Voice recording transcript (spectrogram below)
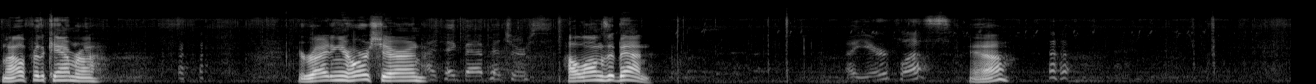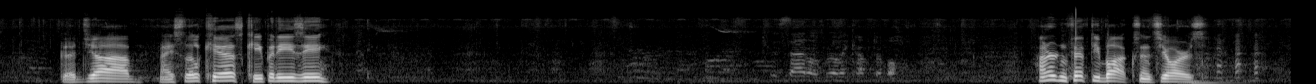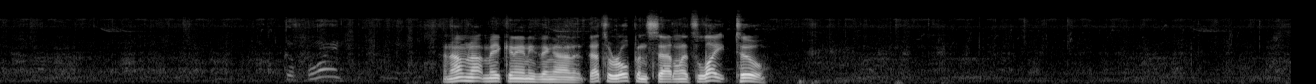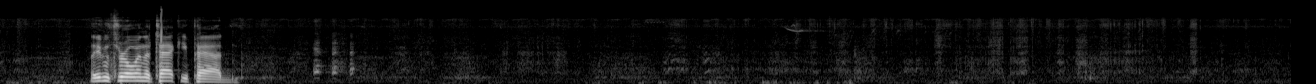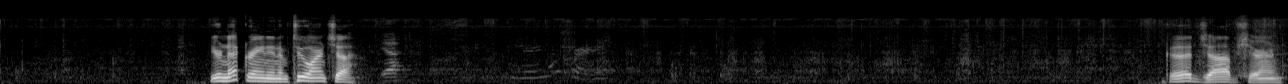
Smile for the camera. You're riding your horse, Sharon. I take bad pictures. How long's it been? A year plus? Yeah? Good job. Nice little kiss. Keep it easy. This saddle's really comfortable. 150 bucks and it's yours. Good boy. And I'm not making anything on it. That's a roping saddle and it's light too. I'll even throw in the tacky pad. You're neck reining him too, aren't you? Good job, Sharon.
